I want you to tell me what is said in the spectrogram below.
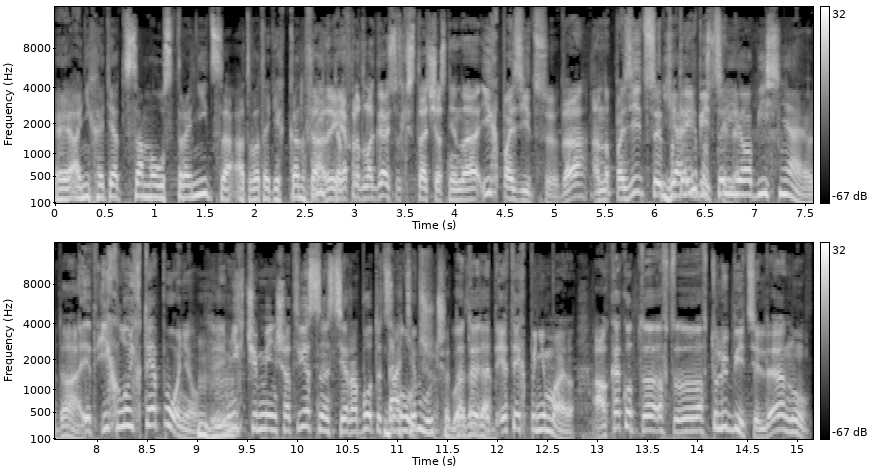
Они хотят самоустранить отстраниться от вот этих конфликтов. Да, Андрей, я предлагаю все-таки стать сейчас не на их позицию, да, а на позицию я потребителя. Я ее объясняю, да. А, это, их логику я понял. Угу. У них чем меньше ответственности, работать да, тем лучше. Тем лучше да, это, да, да. Это, это их понимаю. А как вот авто, автолюбитель, да, ну,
